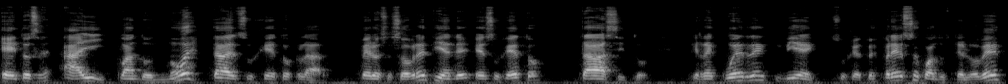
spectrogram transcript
Entonces ahí, cuando no está el sujeto claro, pero se sobreentiende el sujeto tácito. Y recuerden bien, sujeto expreso, cuando usted lo ve,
